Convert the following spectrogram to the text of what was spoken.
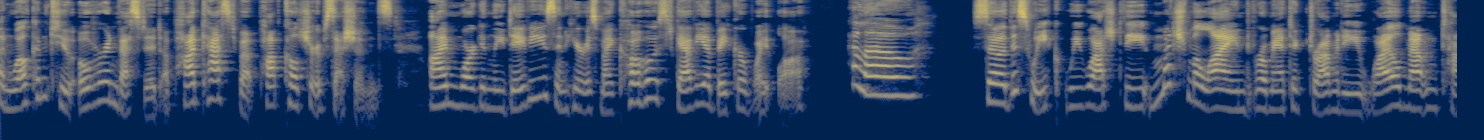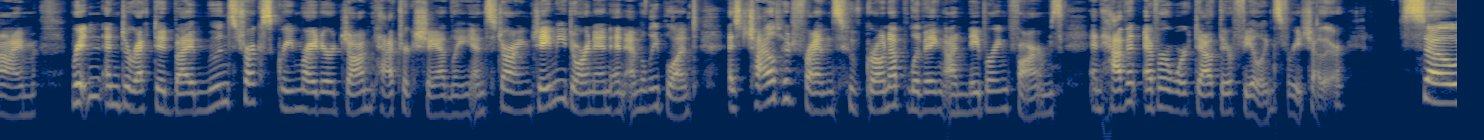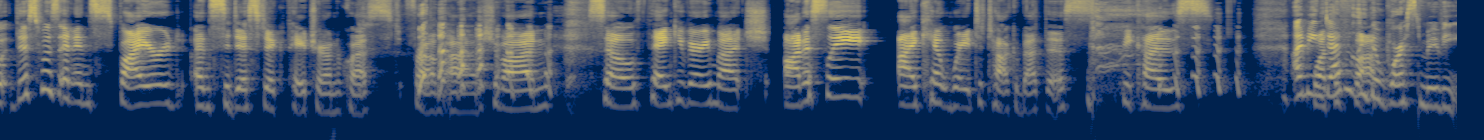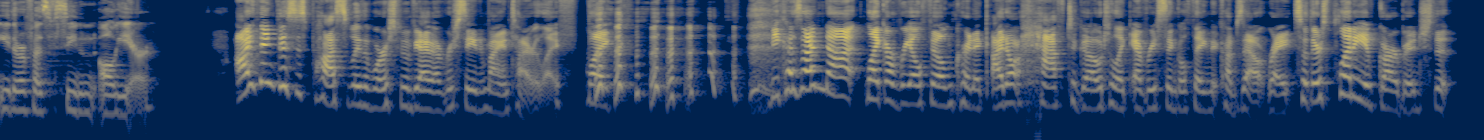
and welcome to Overinvested, a podcast about pop culture obsessions. I'm Morgan Leigh Davies, and here is my co host, Gavia Baker Whitelaw. Hello. So, this week we watched the much maligned romantic dramedy Wild Mountain Thyme, written and directed by Moonstruck screenwriter John Patrick Shanley and starring Jamie Dornan and Emily Blunt as childhood friends who've grown up living on neighboring farms and haven't ever worked out their feelings for each other. So this was an inspired and sadistic Patreon request from uh, Siobhan. So thank you very much. Honestly, I can't wait to talk about this because I mean, the definitely the, fuck? worst movie either of us have seen all year. I think this is possibly the worst movie I've ever seen in my entire life. Like because I'm not like a real film critic, I don't have to go to like every single thing that comes out, right? So there's plenty of garbage that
